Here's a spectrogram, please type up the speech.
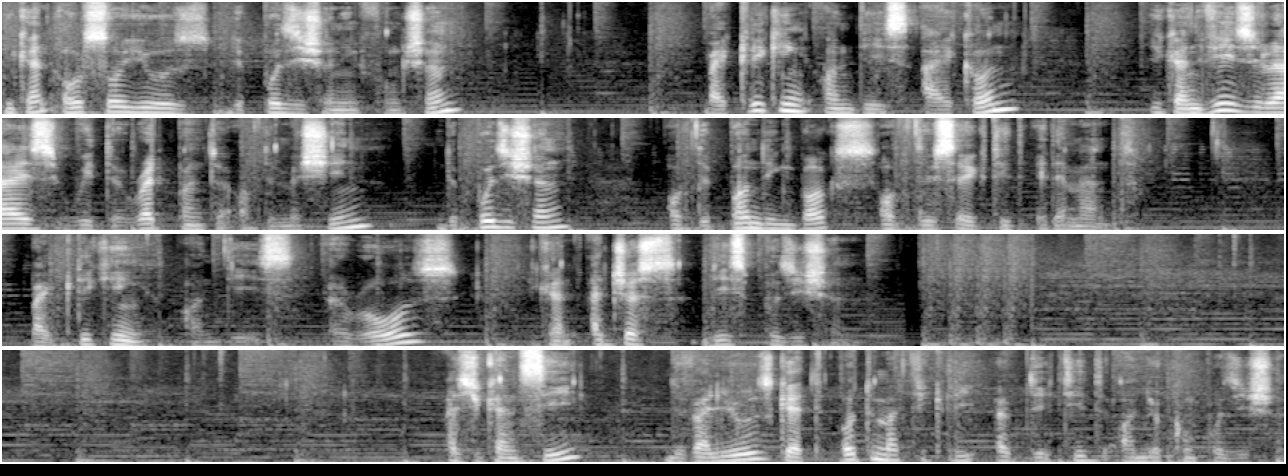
You can also use the positioning function. By clicking on this icon, you can visualize with the red pointer of the machine the position of the bounding box of the selected element. By clicking on these arrows, you can adjust this position. As you can see, the values get automatically updated on your composition.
